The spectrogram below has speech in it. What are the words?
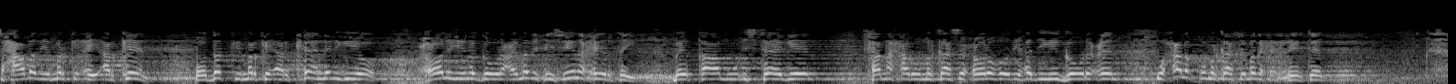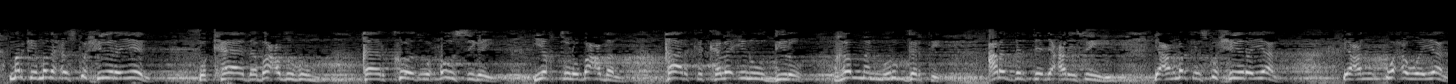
saxaabadii markii ay arkeen oo dadkii markay arkeen nebigiioo xoolihiina gowracay madaxiisiina xiirtay bay qaamuu istaageen fanaxaruu markaasay xoolahoodii hadigii gowraceen waxalaquu markaasay madaxa xiirteen markay madaxa isku xiirayeen wakaada bacduhum qaarkood wuxuu sigay yaqtulu bacdan qaarka kale inuu dilo hamman murug darteed cara darteed ay caraysan yihiin. Yani markay isku xiirayaan yani waxa weeyaan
